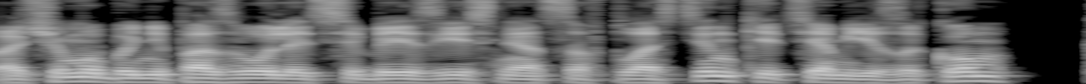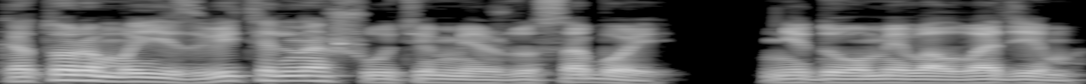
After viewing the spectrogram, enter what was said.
Почему бы не позволить себе изъясняться в пластинке тем языком, которым мы язвительно шутим между собой, недоумевал Вадим.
